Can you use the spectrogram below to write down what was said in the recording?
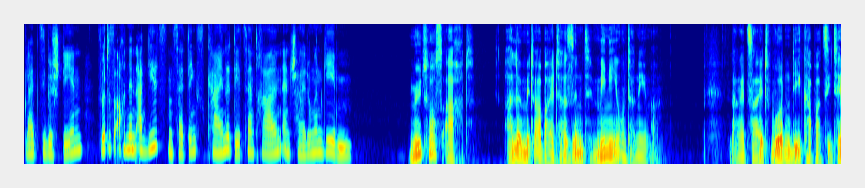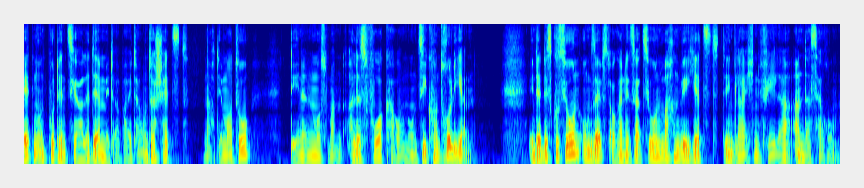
Bleibt sie bestehen, wird es auch in den agilsten Settings keine dezentralen Entscheidungen geben. Mythos 8. Alle Mitarbeiter sind Mini-Unternehmer. Lange Zeit wurden die Kapazitäten und Potenziale der Mitarbeiter unterschätzt, nach dem Motto, denen muss man alles vorkauen und sie kontrollieren. In der Diskussion um Selbstorganisation machen wir jetzt den gleichen Fehler andersherum.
